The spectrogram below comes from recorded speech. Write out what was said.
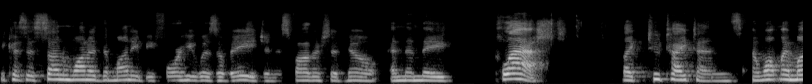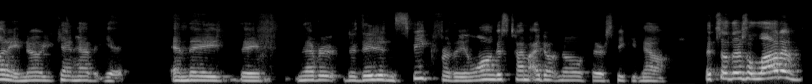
because his son wanted the money before he was of age and his father said no and then they clashed like two titans i want my money no you can't have it yet and they they never they didn't speak for the longest time i don't know if they're speaking now but so there's a lot of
